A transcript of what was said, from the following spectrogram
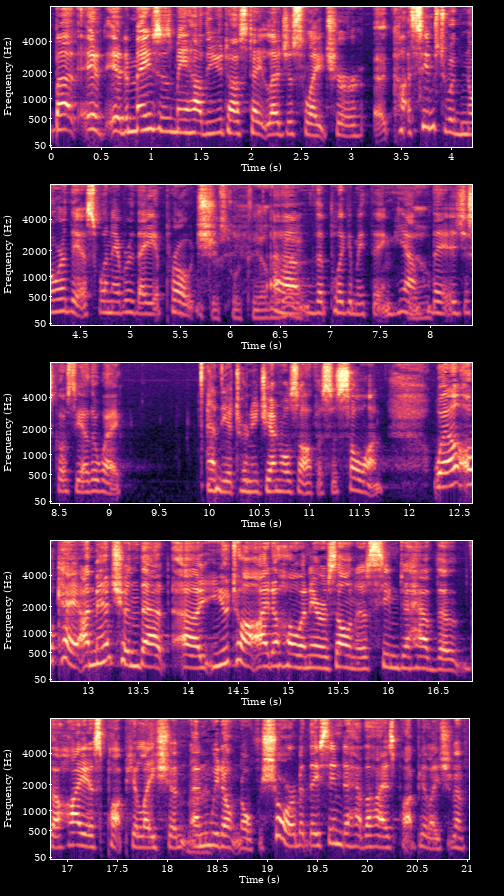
But it, it amazes me how the Utah State Legislature uh, seems to ignore this whenever they approach Just look the other uh, way. the polygamy thing. Yeah, Yeah. They, it just goes the other way. And the Attorney General's office and so on. Well, okay, I mentioned that uh, Utah, Idaho, and Arizona seem to have the, the highest population, and we don't know for sure, but they seem to have the highest population of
